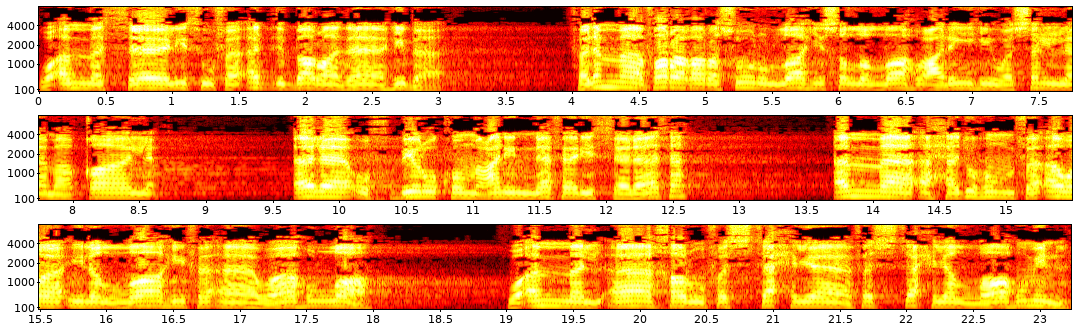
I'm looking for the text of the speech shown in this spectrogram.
وأما الثالث فأدبر ذاهبا فلما فرغ رسول الله صلى الله عليه وسلم قال ألا أخبركم عن النفر الثلاثة أما أحدهم فأوى إلى الله فآواه الله وأما الآخر فاستحيا فاستحيا الله منه.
